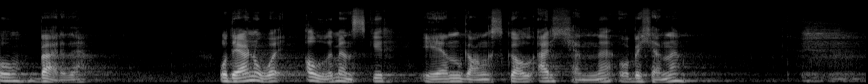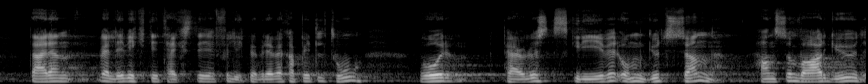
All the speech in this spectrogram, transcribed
å bære det. Og det er noe alle mennesker en gang skal erkjenne og bekjenne. Det er en veldig viktig tekst i Filippebrevet kapittel 2, hvor Paulus skriver om Guds sønn, han som var Gud,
